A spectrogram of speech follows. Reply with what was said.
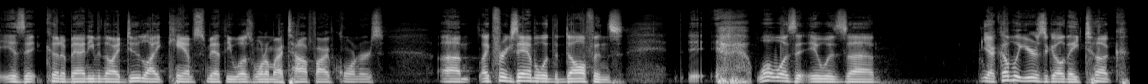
as it could have been. Even though I do like Cam Smith, he was one of my top five corners. Um, like for example, with the Dolphins, what was it? It was uh, yeah, a couple years ago they took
